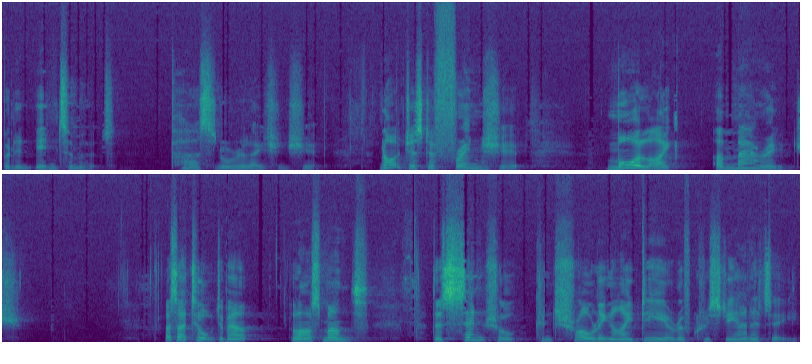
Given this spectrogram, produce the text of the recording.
but an intimate, personal relationship. Not just a friendship, more like a marriage. As I talked about last month, the central controlling idea of Christianity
